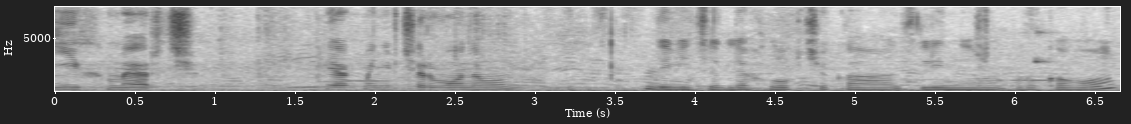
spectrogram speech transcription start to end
їх мерч. Як мені в червоному. Дивіться для хлопчика з лінним рукавом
